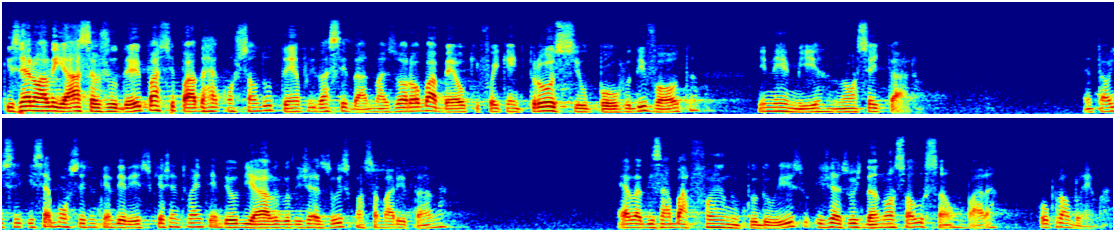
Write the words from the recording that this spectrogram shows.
quiseram aliar-se ao judeu e participar da reconstrução do templo e da cidade, mas Zorobabel, que foi quem trouxe o povo de volta, e Neemias não aceitaram. Então, isso, isso é bom vocês entenderem isso, que a gente vai entender o diálogo de Jesus com a samaritana, ela desabafando tudo isso e Jesus dando uma solução para o problema.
